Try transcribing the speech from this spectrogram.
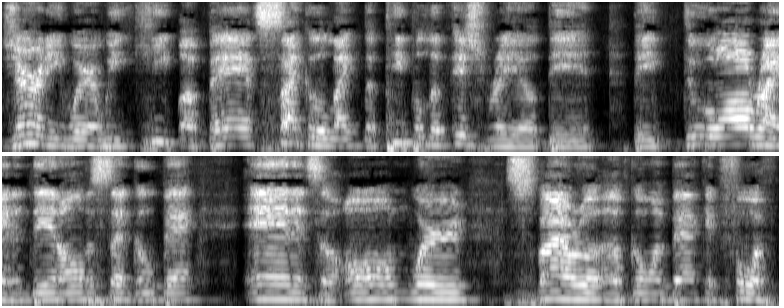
journey where we keep a bad cycle like the people of Israel did. They do all right and then all of a sudden go back and it's an onward spiral of going back and forth.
